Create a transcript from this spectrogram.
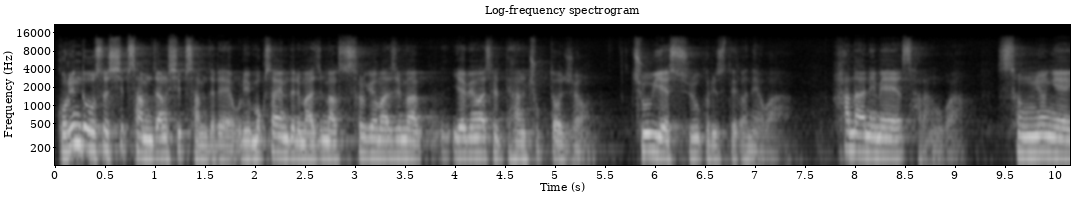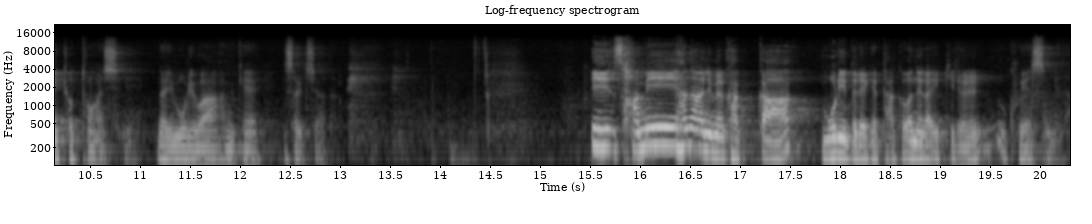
고린도후서 13장 13절에 우리 목사님들이 마지막 설교 마지막 예배 마칠 때 하는 축도죠. 주 예수 그리스도의 은혜와 하나님의 사랑과 성령의 교통하심이 너희 무리와 함께 있을지어다. 이 삼위 하나님을 각각 무리들에게 다 그 은혜가 있기를 구했습니다.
